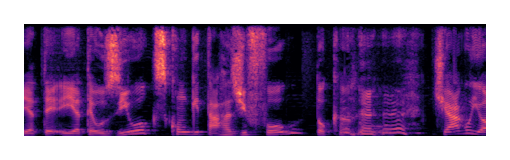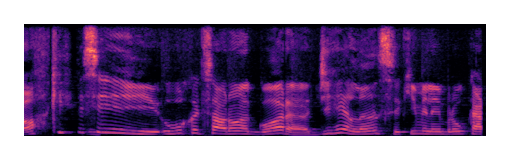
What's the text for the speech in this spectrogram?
Ia ter, ia ter os Ewoks com guitarras de fogo, tocando Thiago York. Esse. O Boca de Sauron agora, de relance aqui, me lembrou o cara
